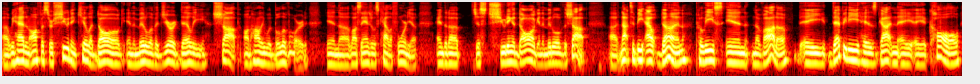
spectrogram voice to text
uh, we had an officer shoot and kill a dog in the middle of a Ghirardelli shop on Hollywood Boulevard in uh, Los Angeles, California. Ended up just shooting a dog in the middle of the shop. Uh, not to be outdone, police in Nevada, a deputy has gotten a, a call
